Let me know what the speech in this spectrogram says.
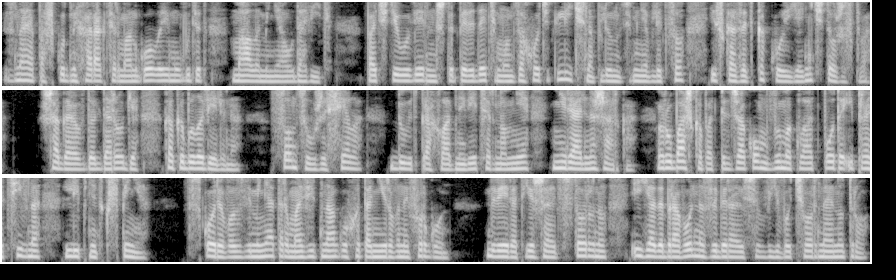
Зная паскудный характер монгола, ему будет мало меня удавить. Почти уверен, что перед этим он захочет лично плюнуть мне в лицо и сказать, какое я ничтожество. Шагаю вдоль дороги, как и было велено. Солнце уже село, дует прохладный ветер, но мне нереально жарко. Рубашка под пиджаком вымокла от пота и противно липнет к спине. Вскоре возле меня тормозит наглухо тонированный фургон. Дверь отъезжает в сторону, и я добровольно забираюсь в его черное нутро.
